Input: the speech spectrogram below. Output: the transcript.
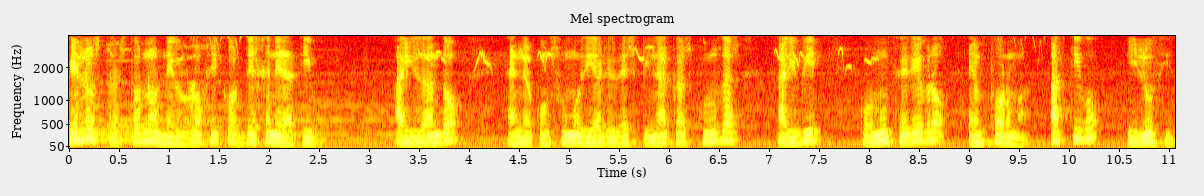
en los trastornos neurológicos degenerativos, ayudando en el consumo diario de espinacas crudas a vivir con un cerebro en forma, activo y lúcido.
